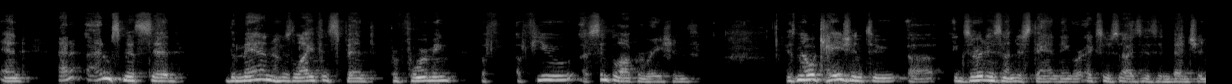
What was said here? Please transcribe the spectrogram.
And Adam Smith said, the man whose life is spent performing a, a few simple operations has no occasion to uh, exert his understanding or exercise his invention,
